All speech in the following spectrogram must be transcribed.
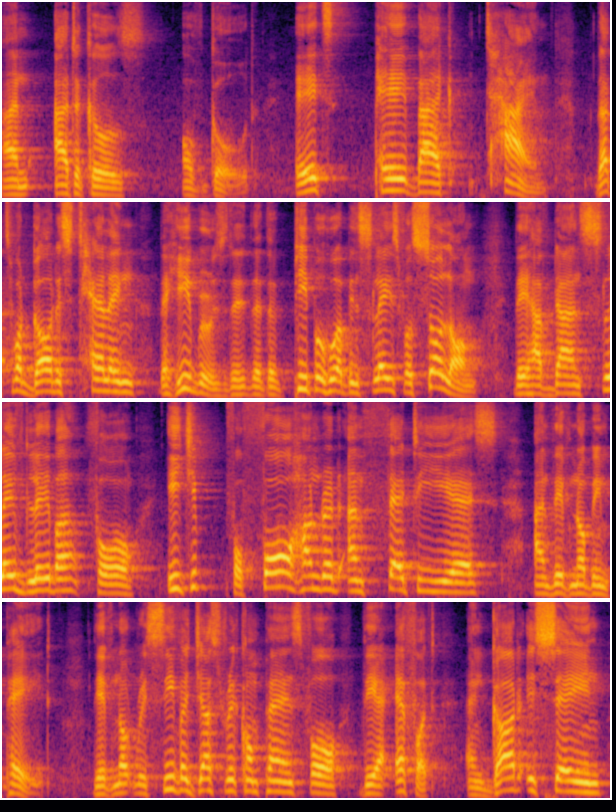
and articles of gold. It's payback time. That's what God is telling the Hebrews, the, the, the, people who have been slaves for so long. They have done slave labor for Egypt for 430 years and they've not been paid. They've not received a just recompense for their effort. And God is saying,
